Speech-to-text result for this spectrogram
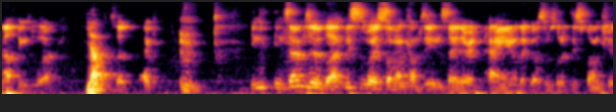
how things work. yep, So like in, in terms of like this is where someone comes in, say they're in pain or they've got some sort of dysfunction.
